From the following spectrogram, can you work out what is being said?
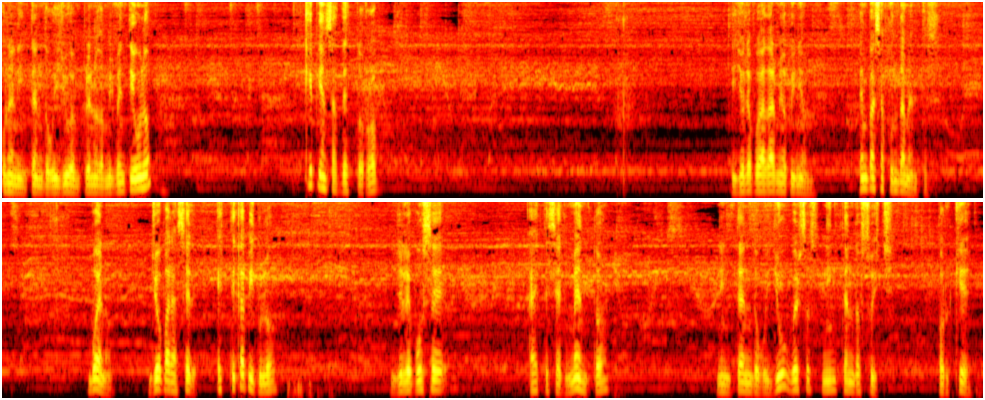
una Nintendo Wii U en pleno 2021? ¿Qué piensas de esto, Rob? Y yo les voy a dar mi opinión en base a fundamentos. Bueno, yo para hacer este capítulo, yo le puse a este segmento Nintendo Wii U versus Nintendo Switch. ¿Por qué?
